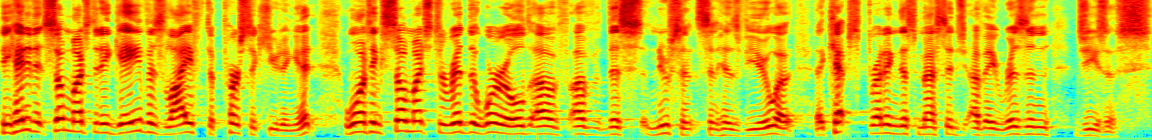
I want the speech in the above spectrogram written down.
He hated it so much that he gave his life to persecuting it, wanting so much to rid the world of, of this nuisance, in his view, uh, that kept spreading this message of a risen Jesus.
